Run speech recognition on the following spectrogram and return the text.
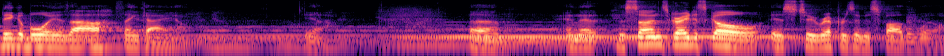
big a boy as I think I am. Yeah. Um, and that the son's greatest goal is to represent his father well.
